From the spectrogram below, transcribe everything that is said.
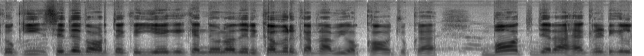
ਕਿਉਂਕਿ ਸਿੱਧੇ ਤੌਰ ਤੇ ਕਹੀਏ ਕਿ ਕਹਿੰਦੇ ਉਹਨਾਂ ਦੇ ਰਿਕਵਰ ਕਰਨਾ ਵੀ ਔਖਾ ਹੋ ਚੁੱਕਾ ਹੈ। ਬਹੁਤ ਜਿਹੜਾ ਹੈ ਕ੍ਰਿਟੀਕਲ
